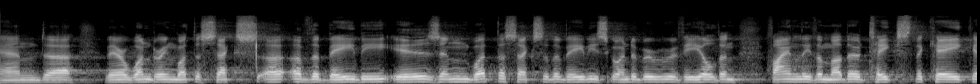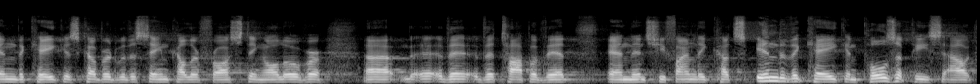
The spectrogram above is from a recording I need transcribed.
and uh, they're wondering what the sex uh, of the baby is and what the sex of the baby is going to be revealed. And finally, the mother takes the cake, and the cake is covered with the same color frosting all over uh, the, the top of it. And then she finally cuts into the cake and pulls a piece out,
